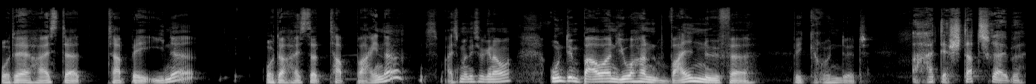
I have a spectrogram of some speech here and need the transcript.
oder heißt er Tappeiner oder heißt er Tappeiner, das weiß man nicht so genau, und dem Bauern Johann Wallnöfer begründet. Aha, der Stadtschreiber.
